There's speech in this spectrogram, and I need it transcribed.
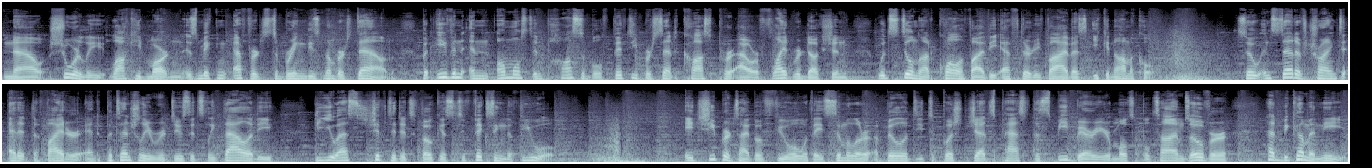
Now, surely Lockheed Martin is making efforts to bring these numbers down, but even an almost impossible 50% cost per hour flight reduction would still not qualify the F-35 as economical. So instead of trying to edit the fighter and potentially reduce its lethality, the US shifted its focus to fixing the fuel. A cheaper type of fuel with a similar ability to push jets past the speed barrier multiple times over had become a need,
